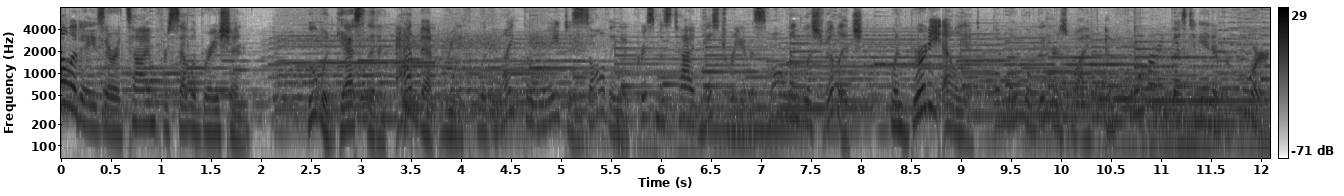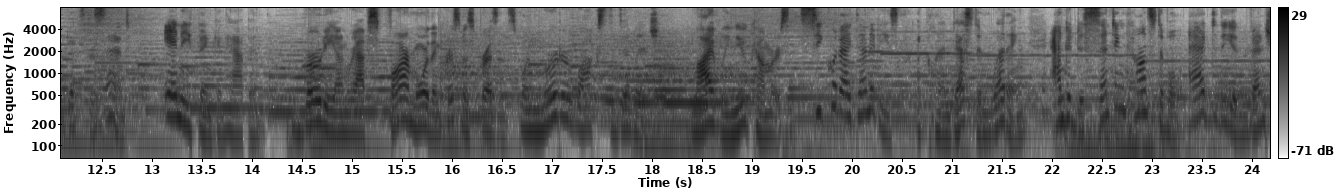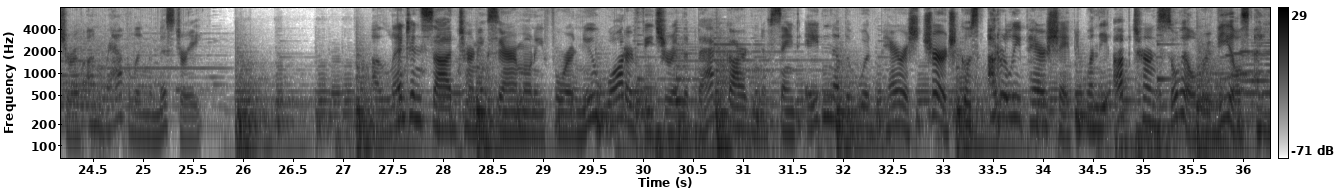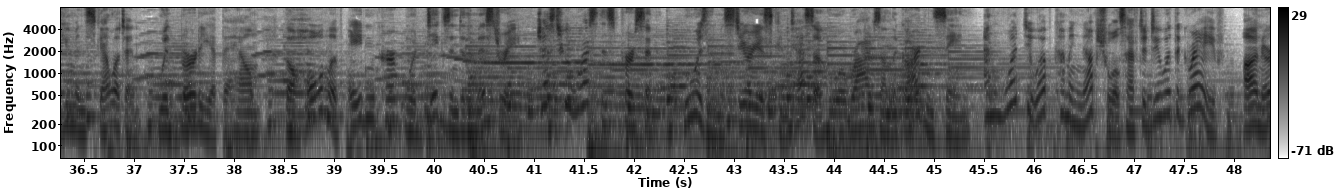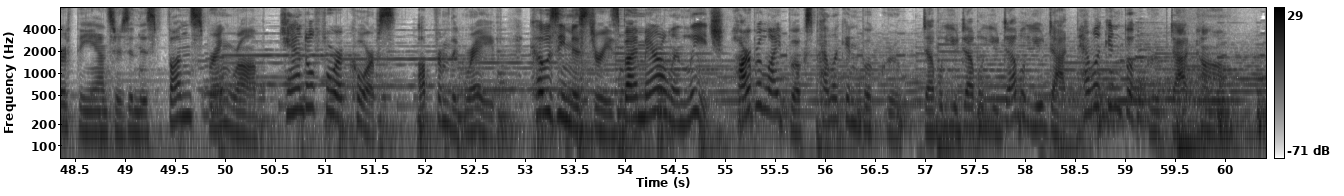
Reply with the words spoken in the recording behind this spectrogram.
Holidays are a time for celebration. Who would guess that an Advent wreath would light the way to solving a Christmastide mystery in a small English village? When Berdie Elliott, the local vicar's wife and former investigative reporter, gets the scent, anything can happen. Berdie unwraps far more than Christmas presents when murder rocks the village. Lively newcomers, secret identities, a clandestine wedding, and a dissenting constable add to the adventure of unraveling the mystery. A Lenten sod turning ceremony for a new water feature in the back garden of St. Aidan of the Wood Parish Church goes utterly pear shaped when the upturned soil reveals a human skeleton. With Berdie at the helm, the whole of Aidan Kirkwood digs into the mystery. Just who was this person? Who is the mysterious Contessa who arrives on the garden scene? And what do upcoming nuptials have to do with the grave? Unearth the answers in this fun spring romp. Candle for a Corpse, Up from the Grave, Cozy Mysteries by Marilyn Leach, Harbourlight Books Pelican Book Group, www.pelicanbookgroup.com.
